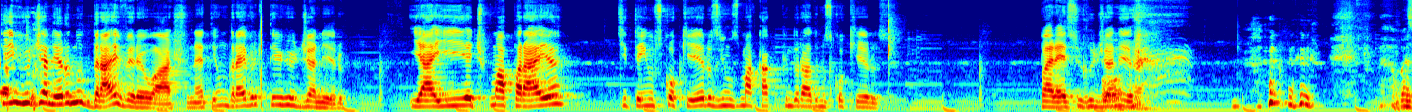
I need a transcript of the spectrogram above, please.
tem Rio de Janeiro no driver, eu acho, né? Tem um driver que tem o Rio de Janeiro. E aí é tipo uma praia que tem uns coqueiros e uns macacos pendurados nos coqueiros. Parece o Rio de Janeiro. Mas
